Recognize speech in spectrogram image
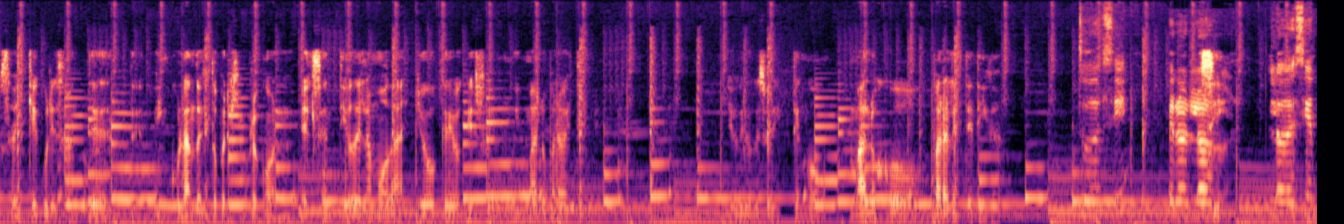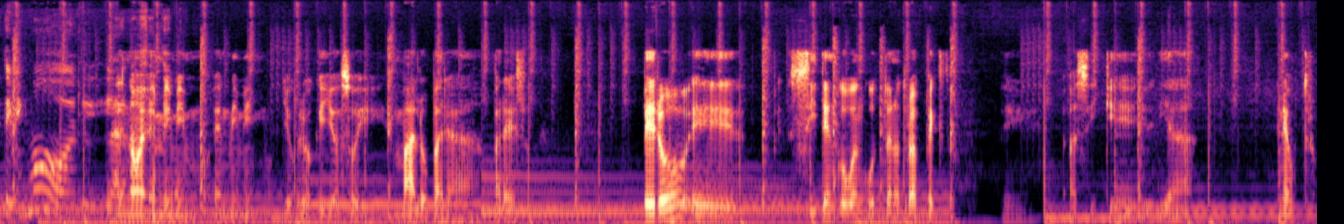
¿Sabéis que curiosamente, vinculando esto, por ejemplo, con el sentido de la moda, yo creo que soy muy malo para vestirme? Yo creo que soy, tengo mal ojo para la estética. ¿Tú decís? ¿Pero lo, lo decís en ti mismo o en la No, en mí mismo, en mí mismo. Yo creo que yo soy malo para, para eso. Pero eh, sí tengo buen gusto en otro aspecto. Eh, así que yo diría neutro.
